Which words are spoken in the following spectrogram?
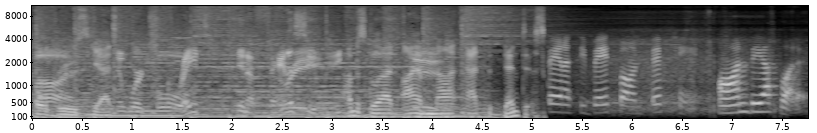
cold Uh, brews yet. It works great in a fantasy league. I'm just glad I am not at the dentist. Fantasy Baseball in 15 on The Athletic.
